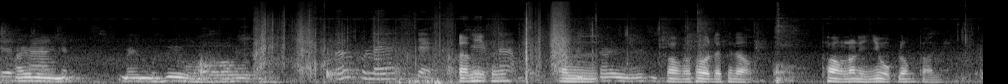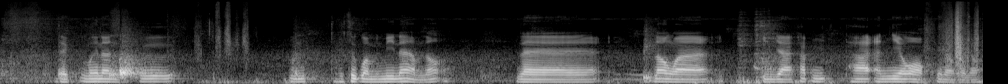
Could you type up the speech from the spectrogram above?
เดินไอ้ทาแม่งนกันแม่นมือหื้อว่าเออคุณแล้วแจกเออมีแจกน้อันใช่เลยเราขอโทษด้วยพี่น้องท้องเรานี่ยุบลงตอนนี้เด็กมือนั้นคือ มันรู้สึกว่ามันมีน้ำเนาะและน้องว่ากินยาครับทาอันเหนียวออกพี่น้องกันเนาะ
